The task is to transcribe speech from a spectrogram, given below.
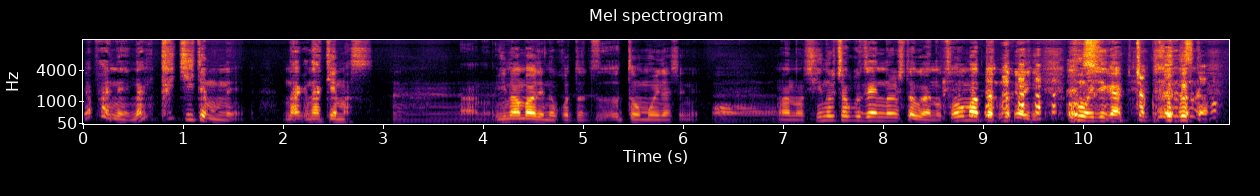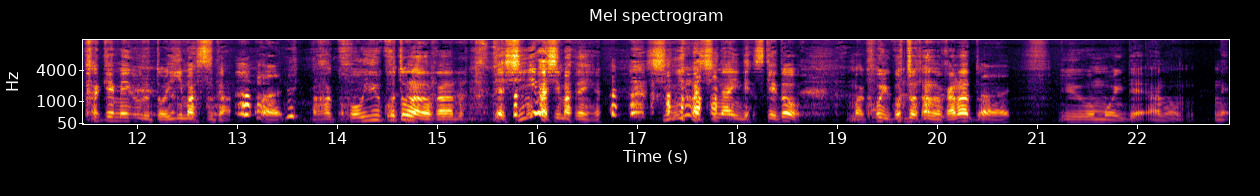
やっぱりね何回聴いてもねな泣けます。いあの今までのことずっと思い出してねあの死ぬ直前の人があの走馬灯のように 思い出が 駆け巡ると言いますが。はいあこういうことなのかなと。いや死にはしませんよ。死にはしないんですけどまあこういうことなのかなとはいいう思いであのね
